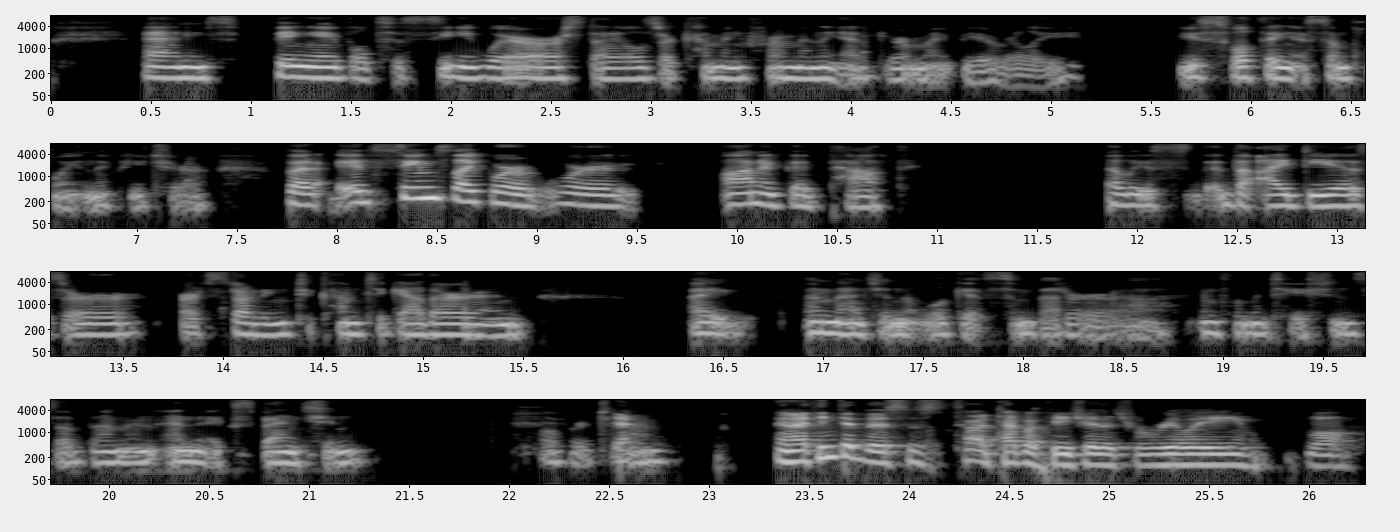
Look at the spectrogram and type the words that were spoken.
and being able to see where our styles are coming from in the editor might be a really useful thing at some point in the future. But it seems like we're we're on a good path. At least the ideas are are starting to come together, and I imagine that we'll get some better uh, implementations of them and, and expansion over time. Yeah. time. And I think that this is a type of feature that's really well.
